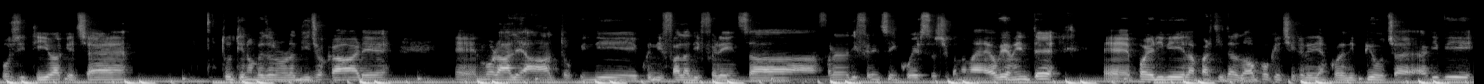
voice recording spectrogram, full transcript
positiva che c'è, tutti non vedono l'ora di giocare, il morale alto, quindi, quindi fa, la differenza, fa la differenza in questo secondo me. Ovviamente eh, poi arrivi la partita dopo che ci credi ancora di più, cioè arrivi,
